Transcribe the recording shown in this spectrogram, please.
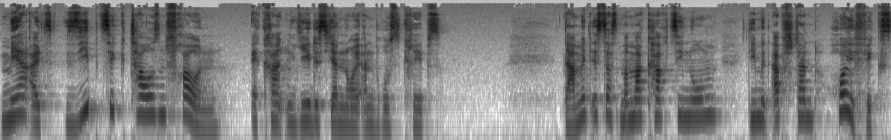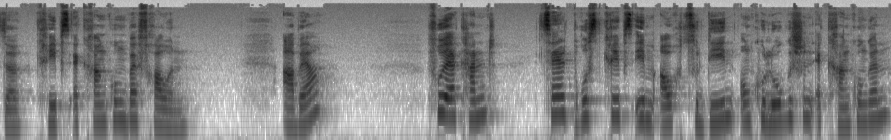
Mehr als 70.000 Frauen erkranken jedes Jahr neu an Brustkrebs. Damit ist das Mammakarzinom die mit Abstand häufigste Krebserkrankung bei Frauen. Aber, früh erkannt, zählt Brustkrebs eben auch zu den onkologischen Erkrankungen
